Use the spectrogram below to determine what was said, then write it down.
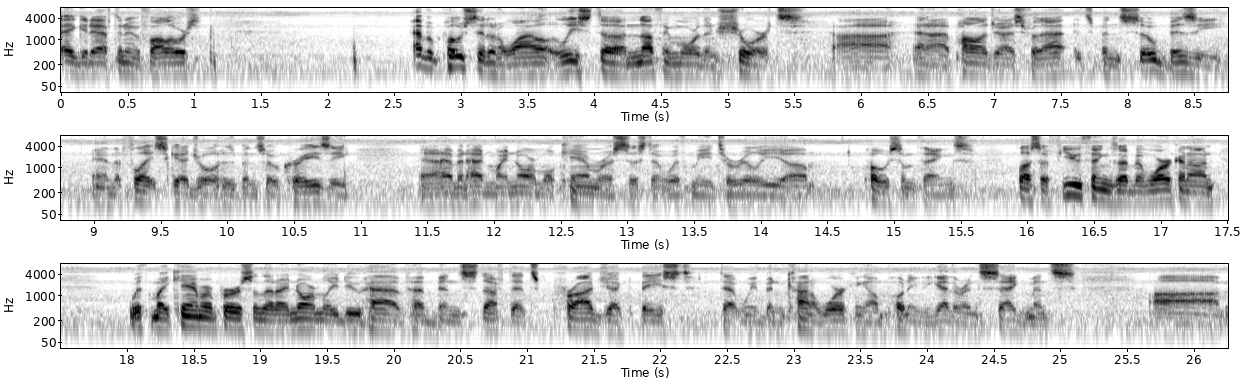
Hey, good afternoon, followers. Haven't posted in a while, at least uh, nothing more than shorts. Uh, and I apologize for that. It's been so busy and the flight schedule has been so crazy. And I haven't had my normal camera assistant with me to really um, post some things. Plus, a few things I've been working on with my camera person that I normally do have have been stuff that's project based that we've been kind of working on putting together in segments. Um,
